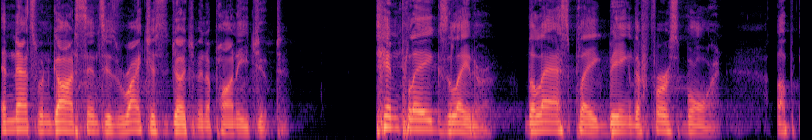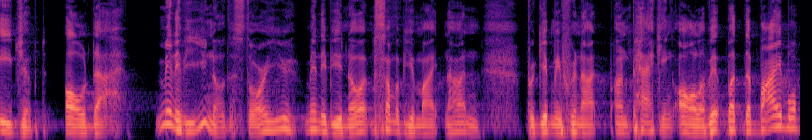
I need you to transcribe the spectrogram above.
And that's when God sends his righteous judgment upon Egypt. Ten plagues later, the last plague being the firstborn of Egypt all die. Many of you, you know the story. You, many of you know it. Some of you might not, and forgive me for not unpacking all of it. But the Bible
